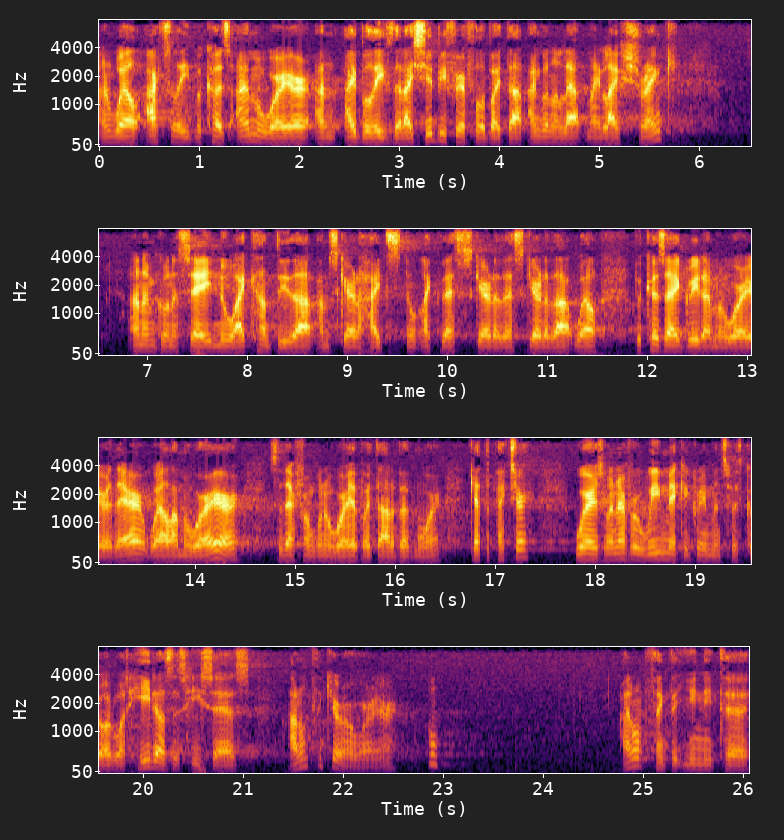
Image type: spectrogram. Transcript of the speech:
And well, actually, because I'm a warrior and I believe that I should be fearful about that, I'm going to let my life shrink and I'm going to say, no, I can't do that. I'm scared of heights, don't like this, scared of this, scared of that. Well, because I agreed I'm a warrior there, well, I'm a warrior, so therefore I'm going to worry about that a bit more. Get the picture? Whereas whenever we make agreements with God, what He does is He says, I don't think you're a warrior. Oh. I don't think that you need to,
